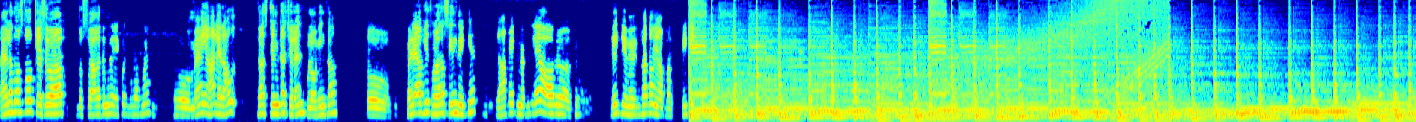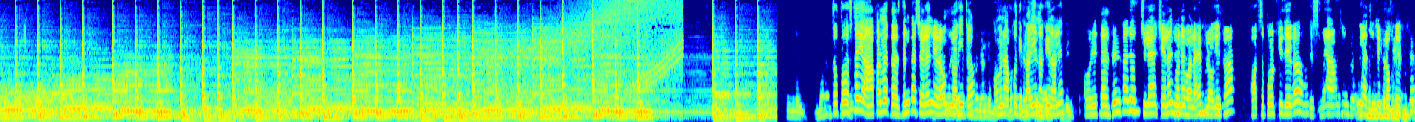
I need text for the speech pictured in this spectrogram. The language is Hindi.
हेलो दोस्तों, कैसे हो आप? तो स्वागत है मेरे एक और ब्लॉग में। तो मैं यहाँ ले रहा हूँ दस दिन का चैलेंज ब्लॉगिंग का। तो पहले आप ये थोड़ा सा सीन देखिए। यहाँ पे एक नदी है और देखिए, मैं दिखाता हूँ यहाँ पर, ठीक है? तो दोस्तों, यहाँ पर मैं दस दिन का चैलेंज ले रहा हूँ ब्लॉगिंग का। और मैंने आपको दिखाई है नदी नाले। और ये दस दिन का जो चैलेंज होने वाला है ब्लॉगिंग का, आप सपोर्ट कीजिएगा। जिसमें आप अच्छे अच्छे ब्लॉग दे सकते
